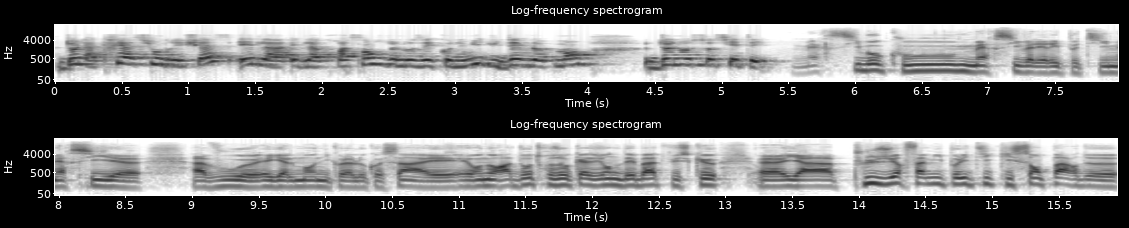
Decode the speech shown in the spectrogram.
de la création de richesses et de la, et de la croissance de nos économies, du développement de nos sociétés. Merci beaucoup, merci Valérie Petit, merci euh, à vous euh, également Nicolas Lecossin et, on aura d'autres occasions de débattre puisque il y a plusieurs familles politiques qui s'emparent de,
